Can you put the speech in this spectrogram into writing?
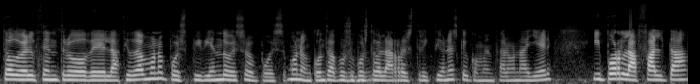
todo el centro de la ciudad, bueno, pues pidiendo eso, pues bueno, en contra por supuesto de las restricciones que comenzaron ayer y por la falta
